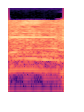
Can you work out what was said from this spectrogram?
Hey,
